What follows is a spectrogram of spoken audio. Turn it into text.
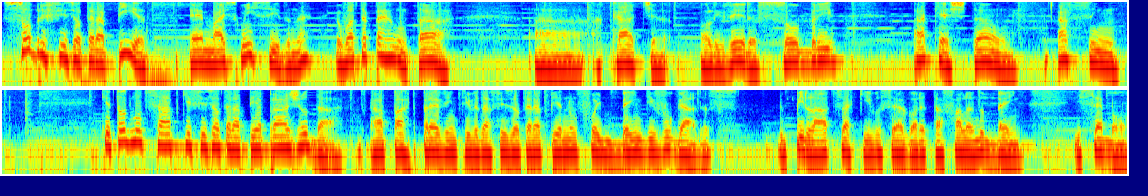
Sobre fisioterapia é mais conhecido, né? Eu vou até perguntar a, a Kátia Oliveira sobre a questão assim que todo mundo sabe que fisioterapia é para ajudar. A parte preventiva da fisioterapia não foi bem divulgada. Do Pilates aqui você agora está falando bem. Isso é bom.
